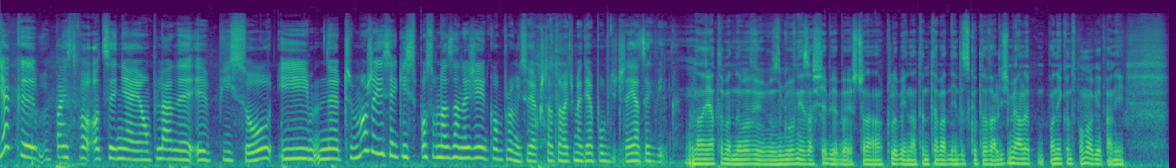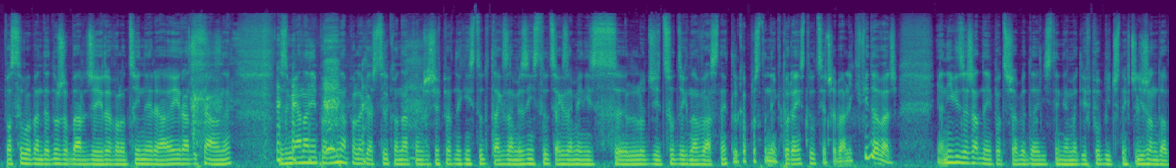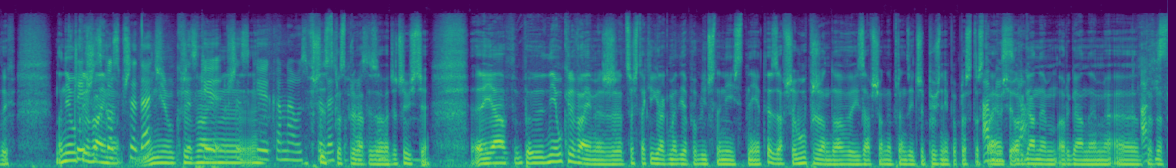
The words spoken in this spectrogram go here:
Jak y, państwo oceniają plany y, PiSu i y, czy może jest jakiś sposób na znalezienie kompromisu, jak kształtować media publiczne? Jacek Wilk. No ja to będę mówił głównie za siebie, bo jeszcze na klubie na ten temat nie dyskutowaliśmy, ale poniekąd pomogę pani poseł, bo będę dużo bardziej rewolucyjny i radykalny. Zmiana nie powinna polegać tylko na tym, że się w pewnych instytutach, zamiast instytucjach zamieni z ludzi cudzych na własnych, tylko po prostu niektóre instytucje trzeba likwidować. Ja nie widzę żadnej potrzeby do istnienia mediów publicznych, czyli rządowych. No nie Czyli ukrywajmy. wszystko sprzedać? Nie Wszystkie, ukrywajmy. wszystkie kanały sprzedać Wszystko sprywatyzować, oczywiście. E, Ja nie ukrywajmy, że coś takiego jak media publiczne nie istnieje. To jest zawsze łup rządowy i zawsze one prędzej czy później po prostu stają się organem, organem e,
